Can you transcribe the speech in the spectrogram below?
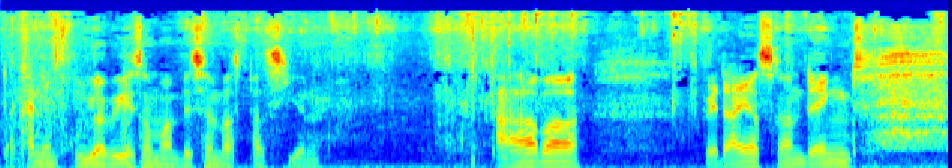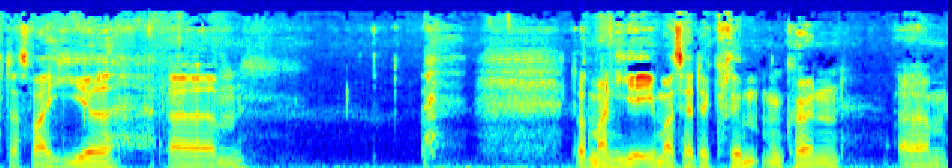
da kann im Frühjahr wenigstens noch mal ein bisschen was passieren. Aber wer da jetzt dran denkt, das war hier, ähm, dass man hier irgendwas hätte krimpen können. Ähm,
